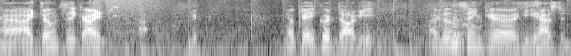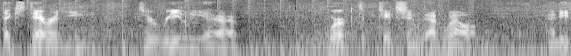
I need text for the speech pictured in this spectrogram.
Uh, I don't think I. Uh, okay, good doggy. I don't think uh, he has the dexterity to really uh, work the kitchen that well, and he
